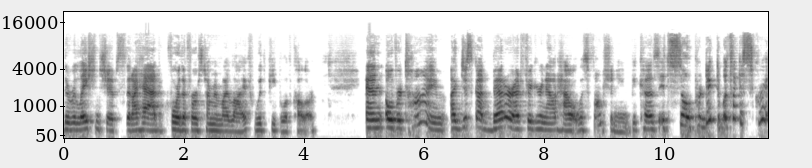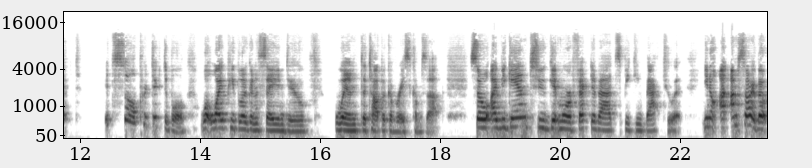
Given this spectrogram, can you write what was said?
the relationships that i had for the first time in my life with people of color. And over time i just got better at figuring out how it was functioning because it's so predictable. It's like a script. It's so predictable what white people are going to say and do when the topic of race comes up so I began to get more effective at speaking back to it. You know, I, am sorry, but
